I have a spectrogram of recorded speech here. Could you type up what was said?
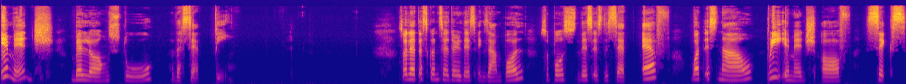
image belongs to the set T. So let us consider this example. Suppose this is the set F. What is now pre-image of 6,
